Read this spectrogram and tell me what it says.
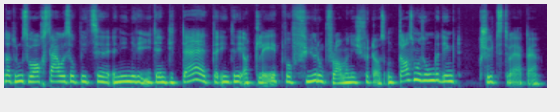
Daraus wächst auch so ein bisschen eine innere Identität, ein innerer Athlet, der Feuer und Flammen ist für das. Und das muss unbedingt geschützt werden.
